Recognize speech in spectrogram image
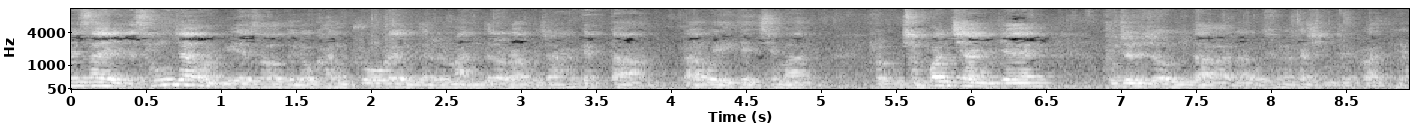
회사의 이제 성장을 위해서 노력하는 프로그램들을 만들어가고자 하겠다라고 얘기했지만 결국 첫 번째 한 게 구조조정이다라고 생각하시면 될 것 같아요.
